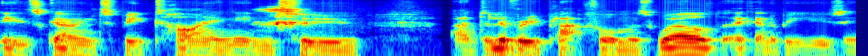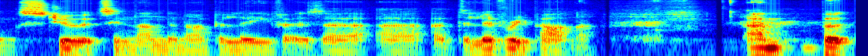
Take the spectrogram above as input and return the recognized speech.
is going to be tying into delivery platform as well. They're going to be using Stuart's in London, I believe, as a, a, a delivery partner. Um, but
